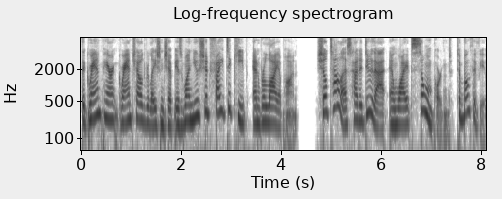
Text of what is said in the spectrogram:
The grandparent grandchild relationship is one you should fight to keep and rely upon. She'll tell us how to do that and why it's so important to both of you.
